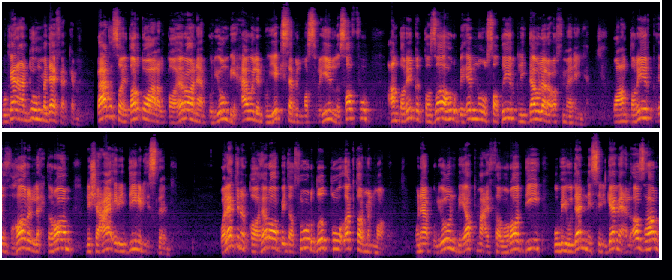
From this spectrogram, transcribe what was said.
وكان عندهم مدافع كمان. بعد سيطرته على القاهرة نابليون بيحاول إنه يكسب المصريين لصفه عن طريق التظاهر بإنه صديق للدولة العثمانية وعن طريق إظهار الاحترام لشعائر الدين الإسلامي. ولكن القاهرة بتثور ضده أكثر من مرة ونابليون بيقمع الثورات دي وبيدنس الجامع الأزهر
